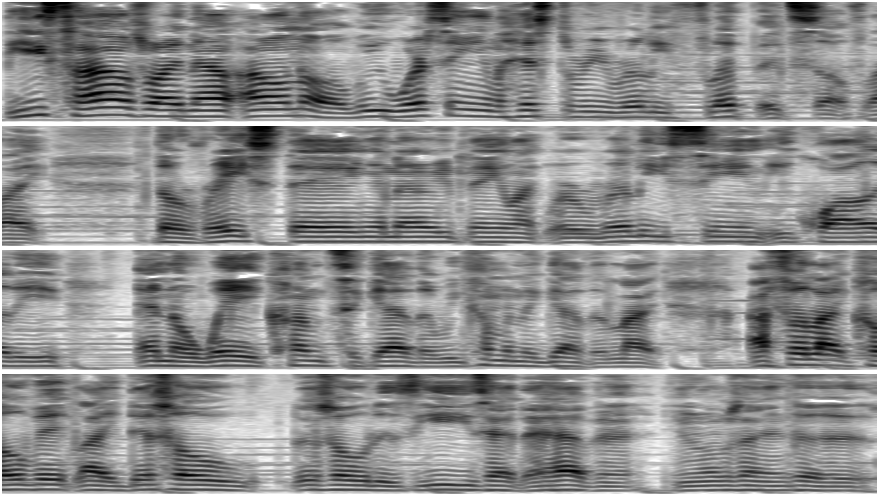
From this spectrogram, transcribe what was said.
these times right now, I don't know. We we're seeing history really flip itself, like the race thing and everything. Like we're really seeing equality in a way come together. We coming together. Like I feel like COVID, like this whole this whole disease had to happen. You know what I'm saying? Because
